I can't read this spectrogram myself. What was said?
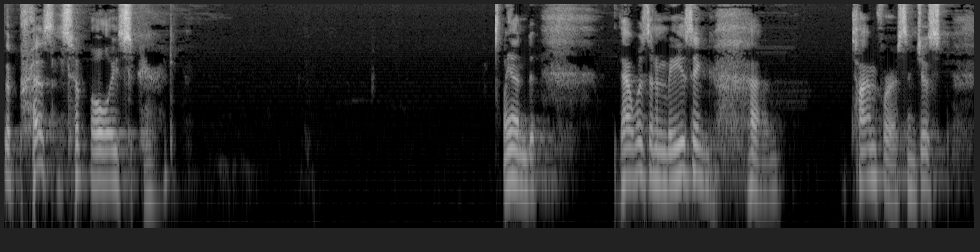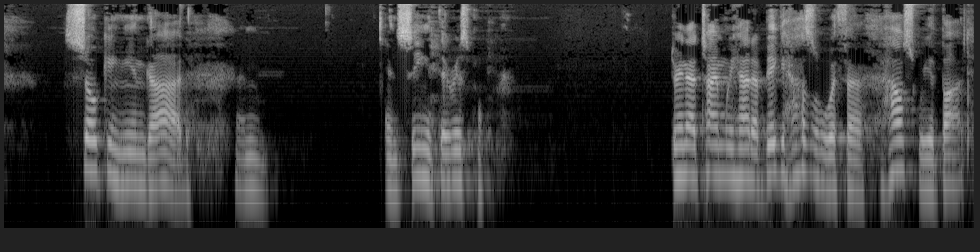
the presence of the Holy Spirit. And that was an amazing uh, time for us, and just soaking in God and and seeing that there is more. During that time, we had a big hassle with a house we had bought.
